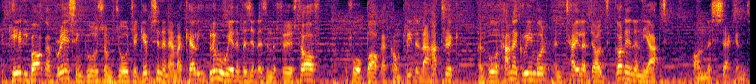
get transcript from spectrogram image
A Katie Barker bracing goals from Georgia Gibson and Emma Kelly blew away the visitors in the first half before Barker completed a hat trick and both Hannah Greenwood and Tyler Dodds got in in the act on the second.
